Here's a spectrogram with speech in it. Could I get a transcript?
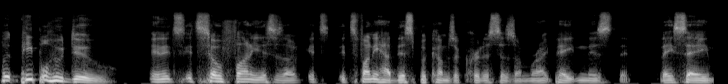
But people who do and it's it's so funny. This is a it's it's funny how this becomes a criticism right? Peyton is that they say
